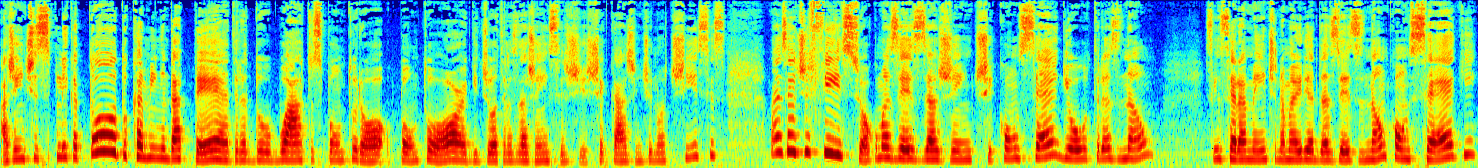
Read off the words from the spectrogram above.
A gente explica todo o caminho da pedra do boatos.org, de outras agências de checagem de notícias, mas é difícil. Algumas vezes a gente consegue, outras não. Sinceramente, na maioria das vezes não consegue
